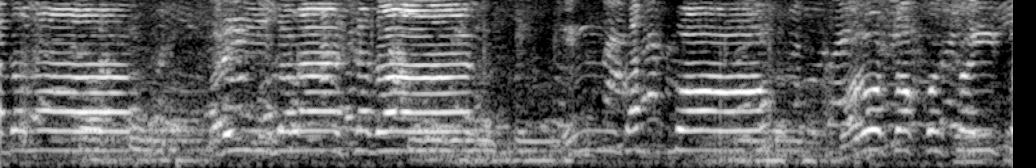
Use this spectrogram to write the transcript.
আচ্ছাদন হরিদলাসদন হিংকত্ব বরতক সহিত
